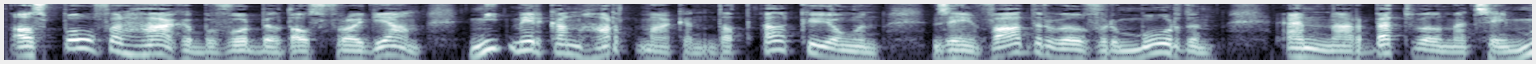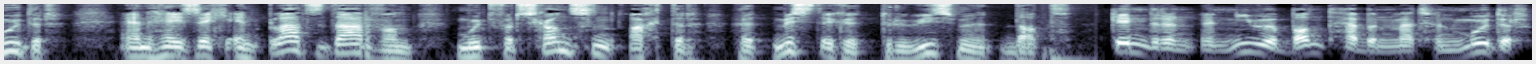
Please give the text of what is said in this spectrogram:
Als Paul Verhagen bijvoorbeeld als Freudiaan niet meer kan hardmaken dat elke jongen zijn vader wil vermoorden en naar bed wil met zijn moeder, en hij zich in plaats daarvan moet verschansen achter het mistige truïsme dat kinderen een nieuwe band hebben met hun moeder,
